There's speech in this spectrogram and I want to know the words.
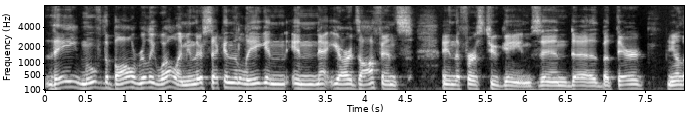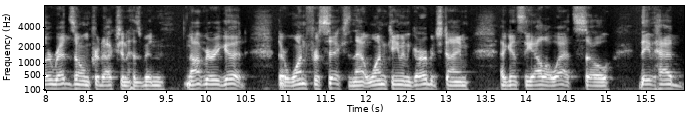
they move the ball really well. I mean, they're second in the league in, in net yards offense in the first two games, and uh, but their you know their red zone production has been not very good. They're one for six, and that one came in garbage time against the Alouettes. So they've had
